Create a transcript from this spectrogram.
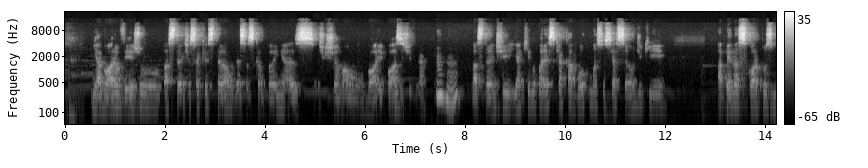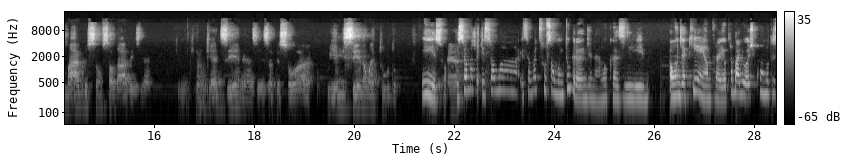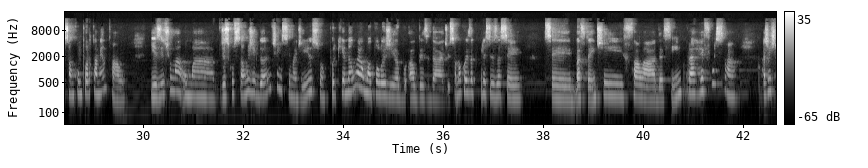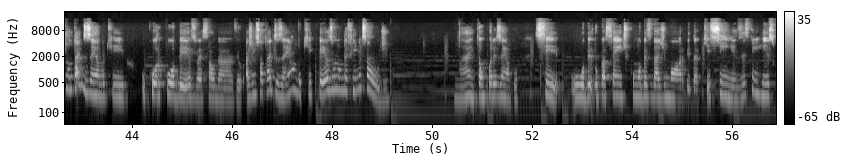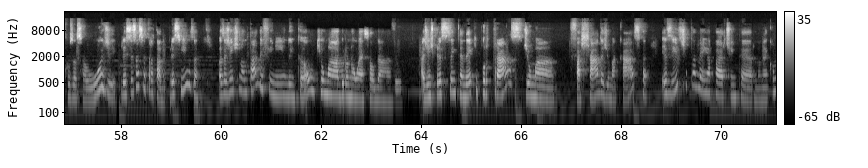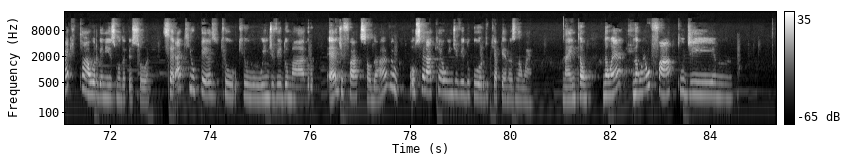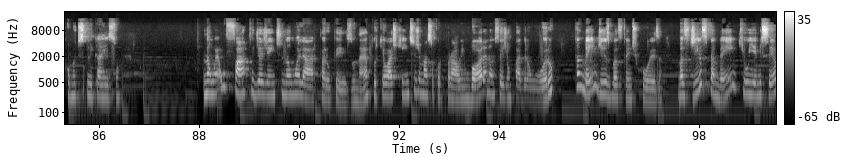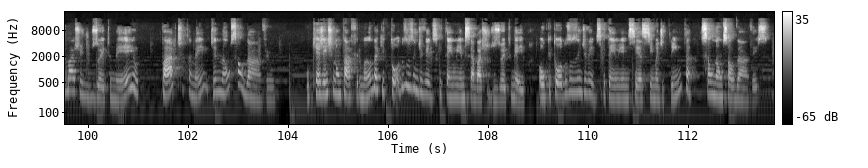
E agora eu vejo bastante essa questão dessas campanhas, acho que chamam body positive, né? Uhum bastante e aquilo parece que acabou com uma associação de que apenas corpos magros são saudáveis, né? Que, que, não quer dizer, né? Às vezes a pessoa, o IMC não é tudo. Isso, é. isso é uma, isso é uma, isso é uma discussão muito grande, né, Lucas? E onde é que entra? Eu trabalho hoje com nutrição comportamental. E existe uma, uma discussão gigante em cima disso, porque não é uma apologia à obesidade. Isso é uma coisa que precisa ser ser bastante falada assim para reforçar. A gente não está dizendo que o corpo obeso é saudável. A gente só está dizendo que peso não define saúde. Né? Então, por exemplo, se o, o, paciente com obesidade mórbida, que sim, existem riscos à saúde, precisa ser tratado? Precisa. Mas a gente não está definindo, então, que o magro não é saudável. A gente precisa entender que por trás de uma fachada de uma casca, existe também a parte interna, né? Como é que está o organismo da pessoa? Será que o peso, que o, que o indivíduo magro é de fato saudável? Ou será que é o indivíduo gordo que apenas não é? Né? Então, não é, não é o fato de. Como eu te explicar isso? não é o fato de a gente não olhar para o peso, né? Porque eu acho que índice de massa corporal, embora não seja um padrão ouro, também diz bastante coisa. Mas diz também que o IMC abaixo de 18,5 parte também de não saudável. O que a gente não está afirmando é que todos os indivíduos que têm o IMC abaixo de 18,5 ou que todos os indivíduos que têm o IMC acima de 30 são não saudáveis.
